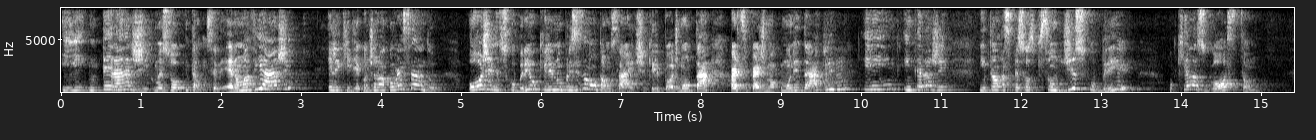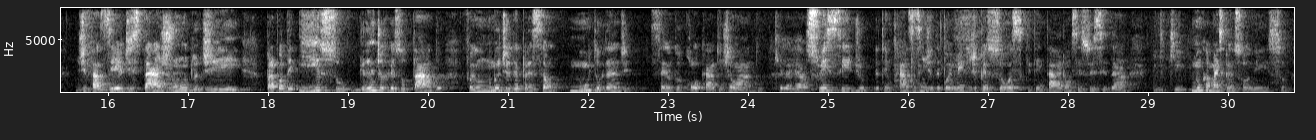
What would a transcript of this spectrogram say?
e interage. Começou, então, era uma viagem, ele queria continuar conversando. Hoje ele descobriu que ele não precisa montar um site, que ele pode montar, participar de uma comunidade e in- interagir. Então as pessoas precisam descobrir o que elas gostam de fazer, de estar junto, de para poder. E isso, grande resultado foi um número de depressão muito grande sendo colocado de lado. Que legal. Suicídio, eu tenho casos assim, de depoimento de pessoas que tentaram se suicidar e que nunca mais pensou nisso.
